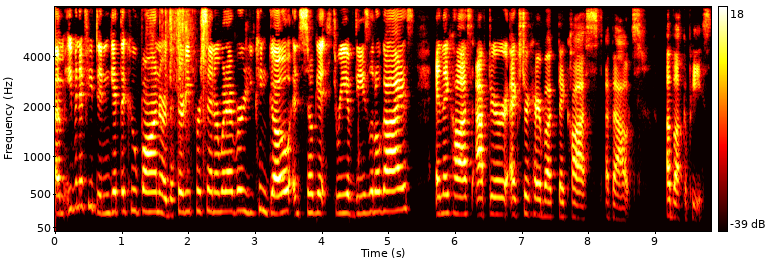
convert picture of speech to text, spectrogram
um, even if you didn't get the coupon or the 30% or whatever, you can go and still get three of these little guys, and they cost, after extra care buck, they cost about a buck a piece.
